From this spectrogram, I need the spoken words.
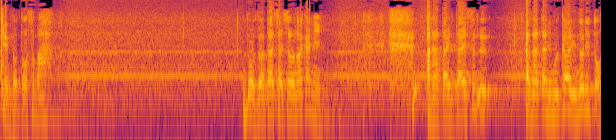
天のお父様どうぞ私たちの中にあなたに対するあなたに向かう祈りと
